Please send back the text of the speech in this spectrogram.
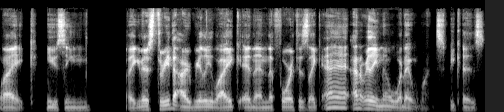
like using. Like, there's three that I really like, and then the fourth is like, eh, I don't really know what I want because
